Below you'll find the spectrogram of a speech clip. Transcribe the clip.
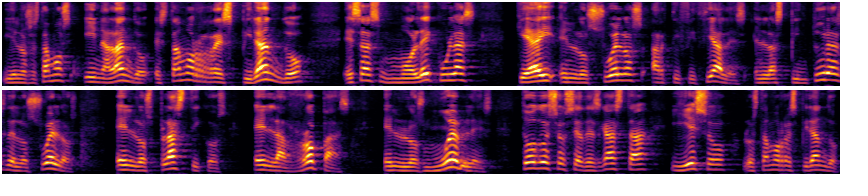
y los estamos inhalando, estamos respirando esas moléculas que hay en los suelos artificiales, en las pinturas de los suelos, en los plásticos, en las ropas, en los muebles. Todo eso se desgasta y eso lo estamos respirando.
